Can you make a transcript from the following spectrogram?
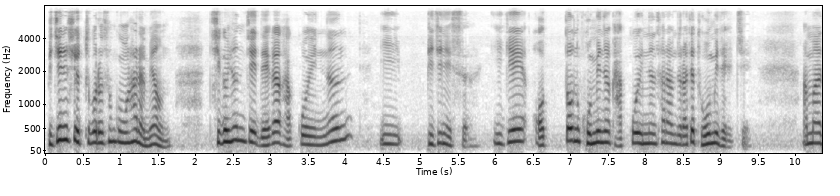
비즈니스 유튜버로 성공을 하려면 지금 현재 내가 갖고 있는 이 비즈니스, 이게 어떤 고민을 갖고 있는 사람들한테 도움이 될지 아마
